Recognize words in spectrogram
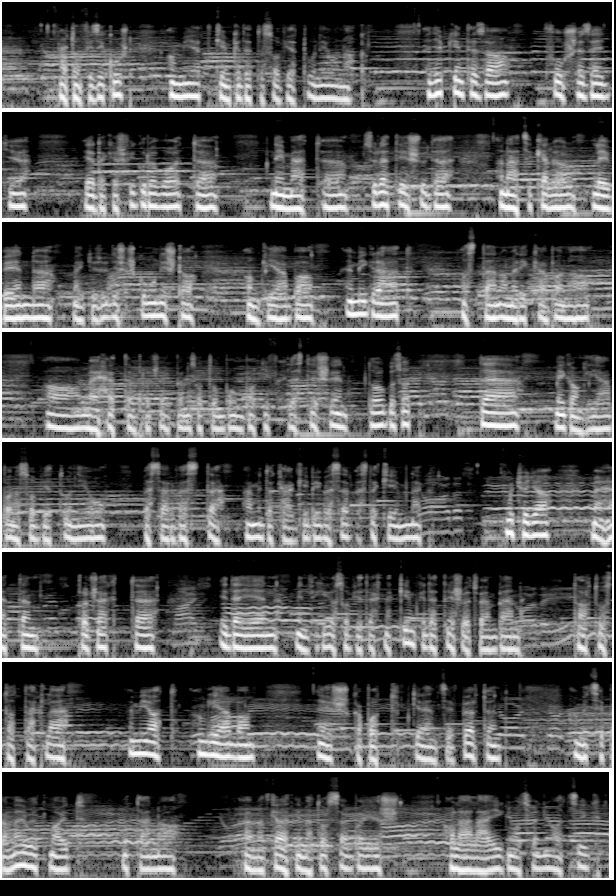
atomfizikust, amiért kémkedett a Szovjetuniónak. Egyébként ez a Fuchs, ez egy érdekes figura volt, német születésű, de a nácik elől lévén meggyőződéses kommunista Angliába emigrált, aztán Amerikában a, a Manhattan Projectben az atombomba kifejlesztésén dolgozott, de még Angliában a Szovjetunió beszervezte, mármint a KGB beszervezte kémnek. Úgyhogy a Manhattan Project idején mindvégig a szovjeteknek kémkedett, és 50-ben tartóztatták le emiatt Angliában, és kapott 9 év börtönt, amit szépen leült, majd utána elment Kelet-Németországba, és haláláig, 88-ig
